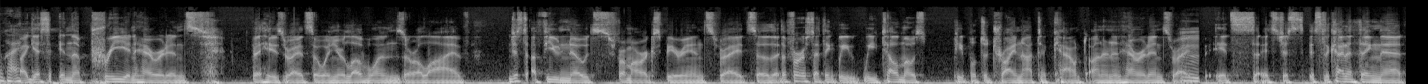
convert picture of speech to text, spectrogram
okay. I guess, in the pre-inheritance phase, right? So when your loved ones are alive, just a few notes from our experience, right? So the, the first, I think we we tell most people to try not to count on an inheritance, right? Mm. It's it's just it's the kind of thing that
